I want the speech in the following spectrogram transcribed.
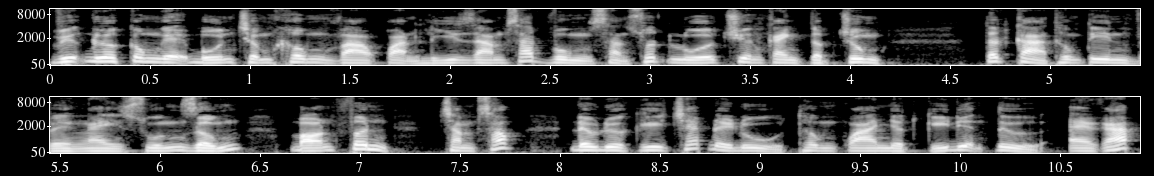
việc đưa công nghệ 4.0 vào quản lý giám sát vùng sản xuất lúa chuyên canh tập trung – Tất cả thông tin về ngày xuống giống, bón phân, chăm sóc đều được ghi chép đầy đủ thông qua nhật ký điện tử EGAP.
